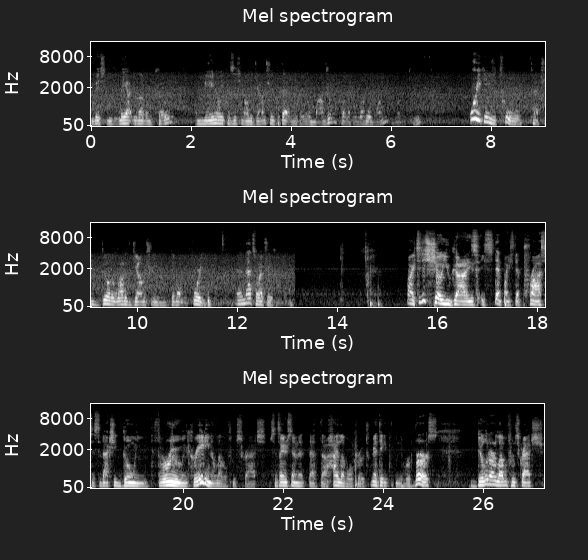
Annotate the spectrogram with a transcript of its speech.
You basically lay out your level in code and manually position all the geometry and put that in like a little module called like a level one, level two. Or you can use a tool to actually build a lot of the geometry and development for you. And that's what I've chosen. All right, so just show you guys a step-by-step -step process of actually going through and creating a level from scratch, since I understand that that uh, high-level approach, we're going to take it from the reverse, build our level from scratch,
